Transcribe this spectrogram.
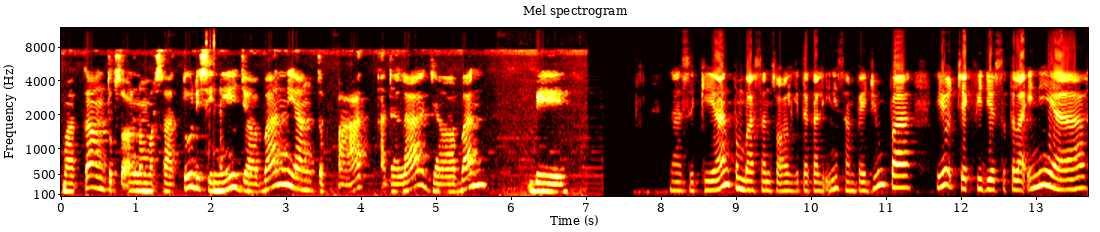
maka untuk soal nomor satu di sini jawaban yang tepat adalah jawaban B. Nah, sekian pembahasan soal kita kali ini. Sampai jumpa. Yuk cek video setelah ini ya.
